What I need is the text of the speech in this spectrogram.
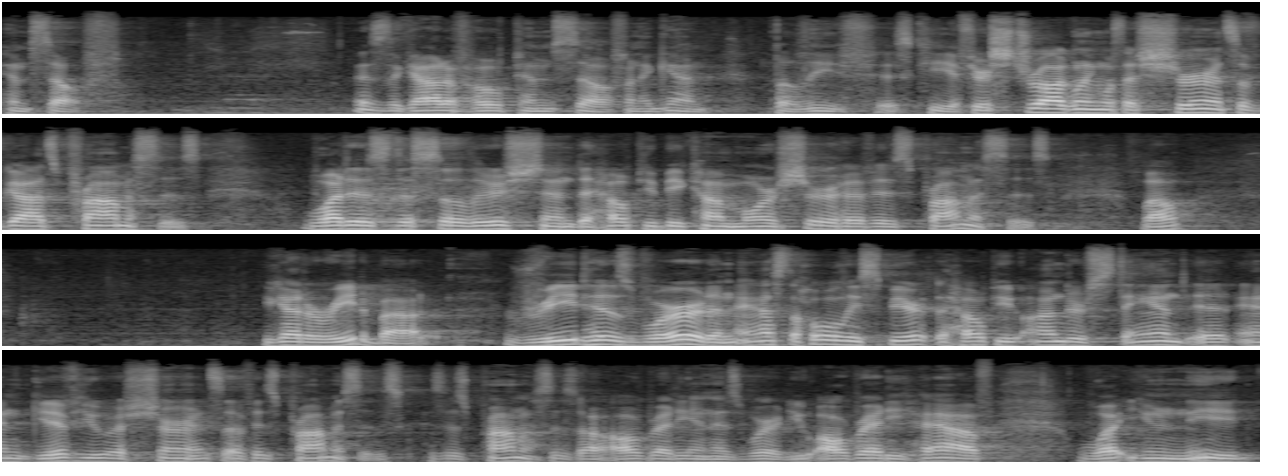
himself. Is the God of hope himself. And again, belief is key. If you're struggling with assurance of God's promises, what is the solution to help you become more sure of his promises? Well, you got to read about it read His Word and ask the Holy Spirit to help you understand it and give you assurance of His promises, because His promises are already in His Word. You already have what you need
